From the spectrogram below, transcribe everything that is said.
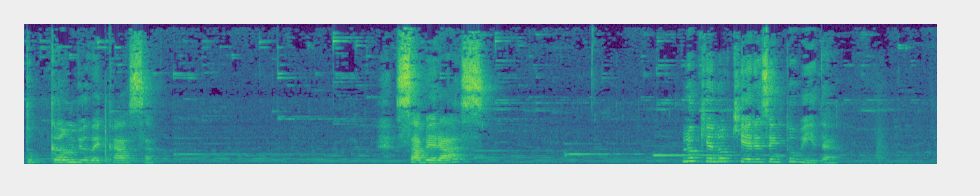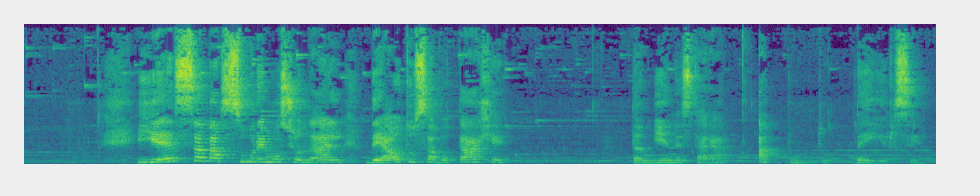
tu cambio de casa, saberás lo que no quieres en tu vida. Y esa basura emocional de autosabotaje también estará a punto de irse.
